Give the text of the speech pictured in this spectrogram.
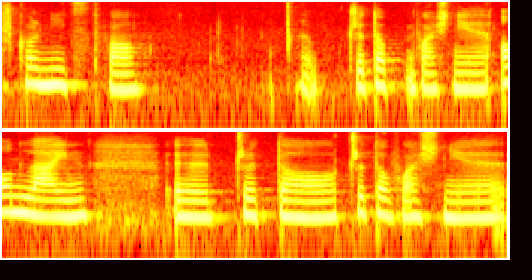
szkolnictwo czy to właśnie online, y, czy to, czy to właśnie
